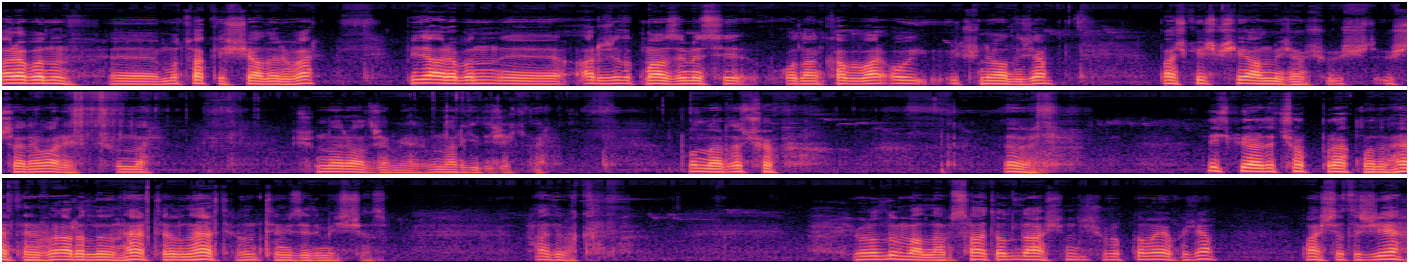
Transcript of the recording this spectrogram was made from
arabanın e, mutfak eşyaları var. Bir de arabanın e, arıcılık malzemesi olan kabı var. O üçünü alacağım. Başka hiçbir şey almayacağım. Şu üç, üç tane var ya şunlar. Şunları alacağım yani. Bunlar gidecekler. Bunlar da çöp. Evet. Hiçbir yerde çöp bırakmadım. Her tarafı aralığın her tarafını her tarafını temizledim işeceğiz. Hadi bakalım. Yoruldum vallahi. Bir saat oldu. Daha şimdi şuruplama yapacağım. Başlatıcıya.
